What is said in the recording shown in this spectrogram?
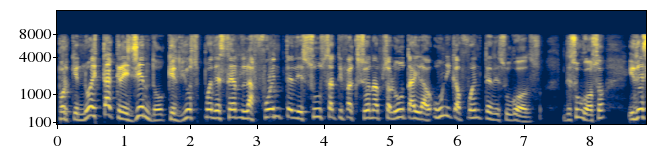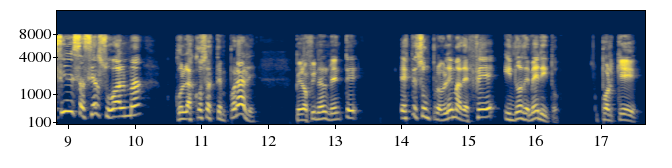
porque no está creyendo que Dios puede ser la fuente de su satisfacción absoluta y la única fuente de su gozo, de su gozo y decide saciar su alma con las cosas temporales. Pero finalmente este es un problema de fe y no de mérito, porque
